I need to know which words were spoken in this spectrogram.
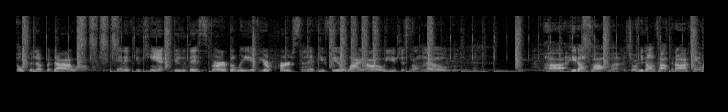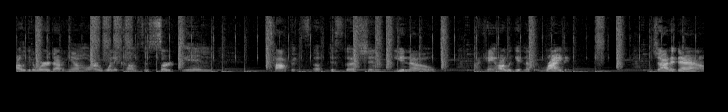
open up a dialogue. And if you can't do this verbally, if your person, if you feel like, oh, you just don't know, uh, he don't talk much or he don't talk at all, I can't hardly get a word out of him, or when it comes to certain topics of discussion, you know, I can't hardly get nothing. Write it, jot it down,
